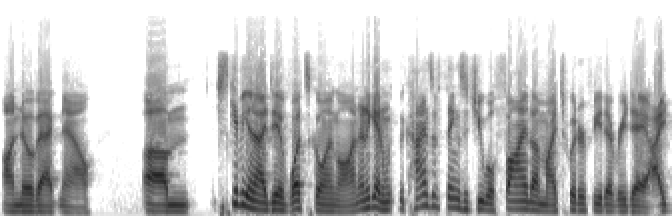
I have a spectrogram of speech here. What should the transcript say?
on Novak now. Um, just give you an idea of what's going on. And again, the kinds of things that you will find on my Twitter feed every day. I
